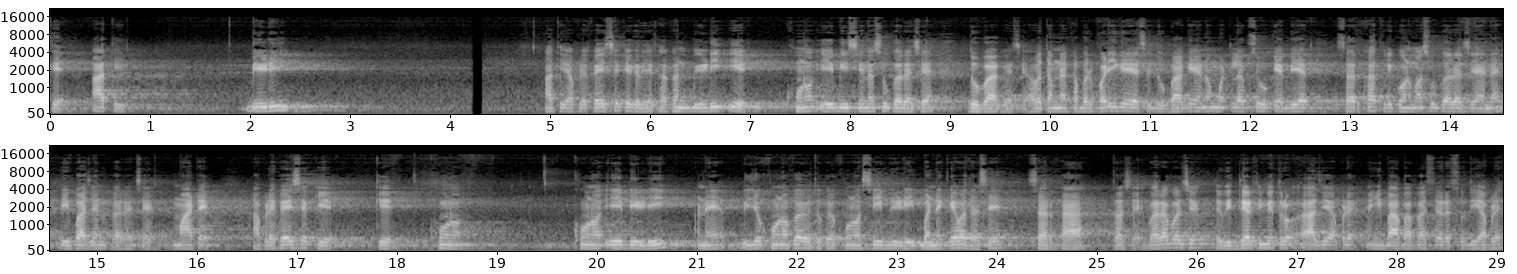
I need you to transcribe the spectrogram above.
કે આથી બીડી આથી આપણે કહી શકીએ કે રેખાખંડ બીડી એ ખૂણો એ બી સીને શું કરે છે? દુભાગે છે. હવે તમને ખબર પડી ગઈ હશે, દુભાગે એનો મતલબ શું? કે બે સરખા ત્રિકોણમાં શું કરે છે? એને વિભાજન કરે છે. માટે આપણે કહી શકીએ કે ખૂણો ખૂણો એ બીડી અને બીજો ખૂણો કયો? તો કે ખૂણો સી બીડી બંને કેવા થશે? સરખા થશે. બરાબર છે? તો વિદ્યાર્થી મિત્રો, આજે આપણે અહીં બાબા બા સુધી આપણે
